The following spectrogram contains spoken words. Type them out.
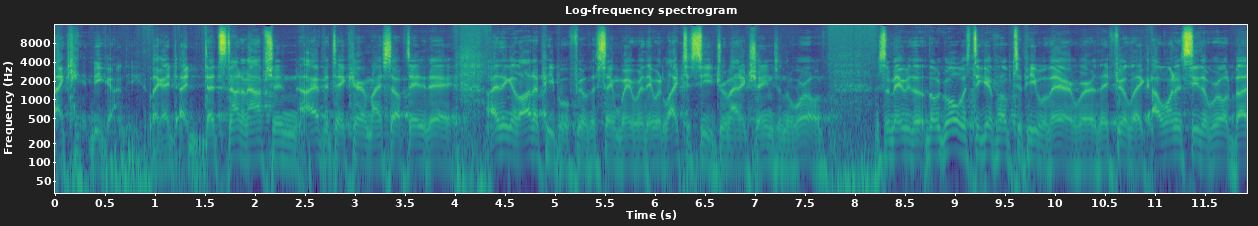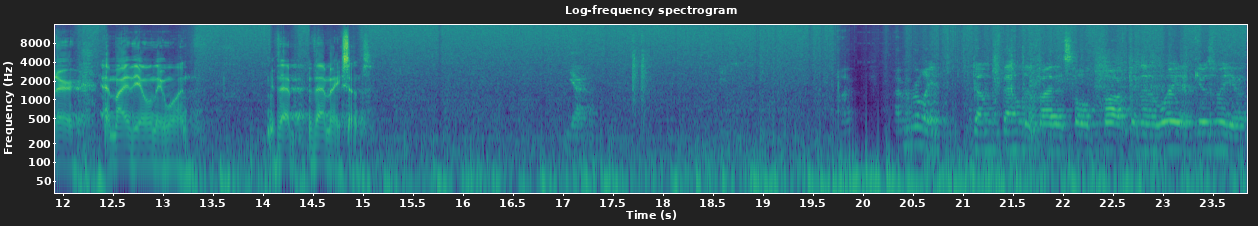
I can't be Gandhi. Like I, I, that's not an option. I have to take care of myself day to day. I think a lot of people feel the same way where they would like to see dramatic change in the world. So maybe the, the goal was to give hope to people there where they feel like I want to see the world better. Am I the only one? If that if that makes sense. Yeah. I'm really dumbfounded by this whole talk, and in a way, it gives me a,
